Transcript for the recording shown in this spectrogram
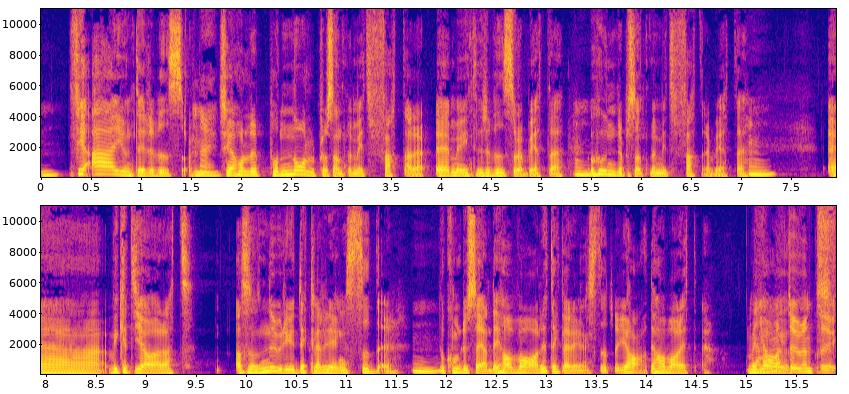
Mm. För jag är ju inte revisor. Nej. Så jag håller på 0% med mitt, författare, eh, med mitt revisorarbete Mm. och 100% med mitt författararbete. Eh, vilket gör att, alltså nu är det ju deklareringstider. Mm. Då kommer du säga, det har varit deklareringstider. Ja, det har varit det. Men det här jag, att du inte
